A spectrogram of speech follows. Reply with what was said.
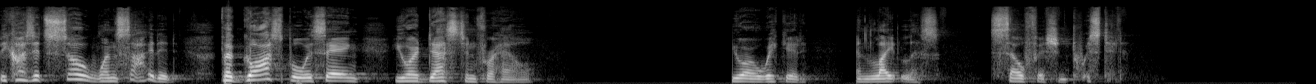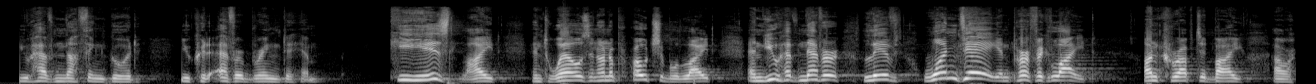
Because it's so one sided. The gospel is saying you are destined for hell. You are wicked and lightless, selfish and twisted. You have nothing good you could ever bring to him. He is light and dwells in unapproachable light, and you have never lived one day in perfect light, uncorrupted by our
